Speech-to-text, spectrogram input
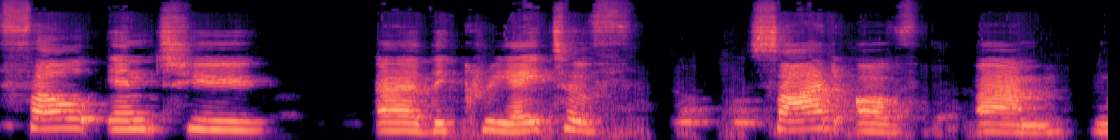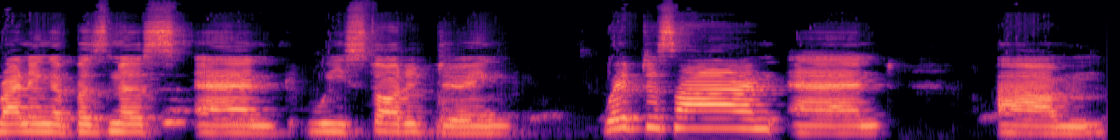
fell into uh, the creative side of um, running a business and we started doing web design and um,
